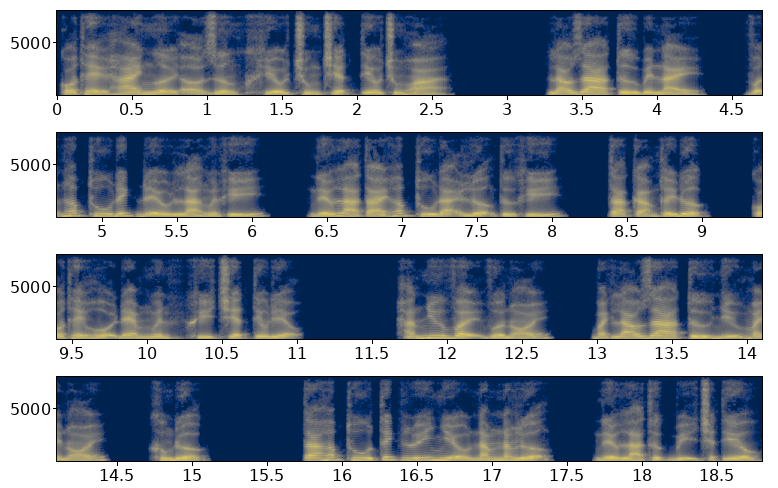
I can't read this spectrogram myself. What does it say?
có thể hai người ở dương khiếu trung triệt tiêu trung hòa. Lao ra tử bên này, vẫn hấp thu đích đều là nguyên khí, nếu là tái hấp thu đại lượng tử khí, ta cảm thấy được, có thể hội đem nguyên khí triệt tiêu điệu. Hắn như vậy vừa nói, bạch lao ra tử nhữ mày nói, không được. Ta hấp thu tích lũy nhiều năm năng lượng, nếu là thực bị triệt tiêu.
